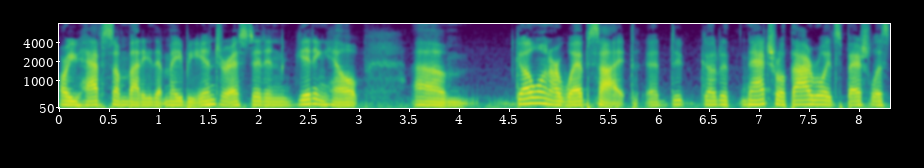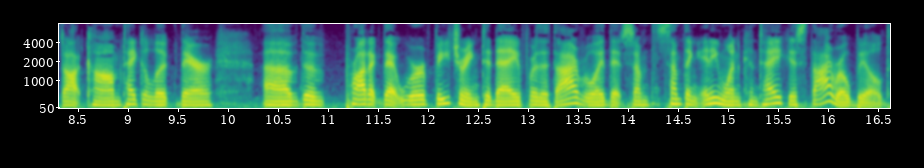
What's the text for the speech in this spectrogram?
or you have somebody that may be interested in getting help, um, go on our website. Uh, do, go to naturalthyroidspecialist.com. Take a look there. Uh, the product that we're featuring today for the thyroid that's some, something anyone can take is ThyroBuild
